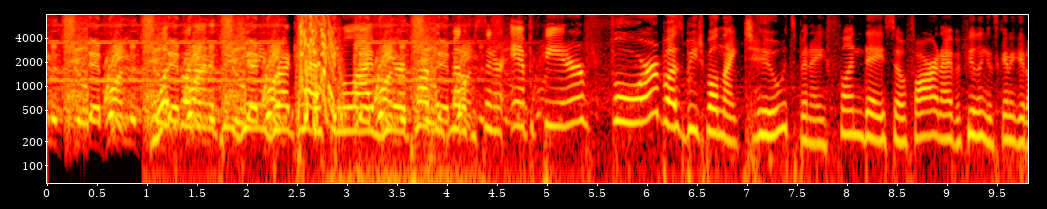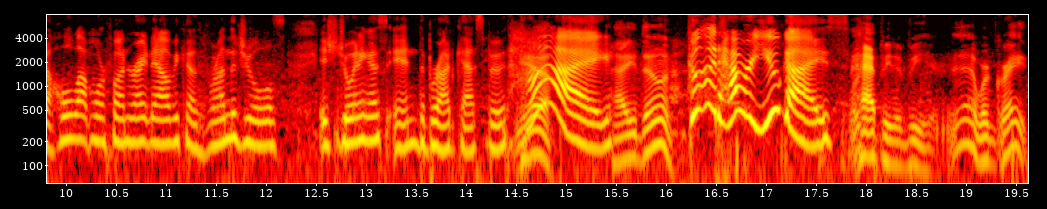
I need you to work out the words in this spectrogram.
What's going on? It's Journey broadcasting live here at Providence Medical Center Amphitheater for Buzz Beach Ball Night 2. It's been a fun day so far, and I have a feeling it's going to get a whole lot more fun right now because Run the Jewels is joining us in the broadcast booth. Yeah. Hi. How you doing? Good. How are you guys? Happy to be here. Yeah, we're great.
